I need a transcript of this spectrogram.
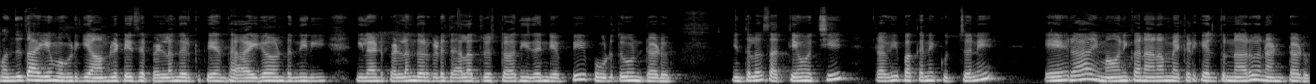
మందు తాగే మొగుడికి ఆమ్లెట్ వేసే పెళ్ళం దొరికితే ఎంత హాయిగా ఉంటుంది? ఇలాంటి పెళ్ళం దొరకడం చాలా అదృష్టం. అది ఇదని చెప్పి పొగుడుతూ ఉంటాడు. ఇంతలో సత్యం వచ్చి రవి పక్కనే కూర్చొని ఏరా ఈ మౌనిక నానమ్మ ఎక్కడికి వెళ్తున్నారు? అని అంటాడు.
